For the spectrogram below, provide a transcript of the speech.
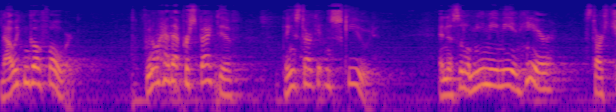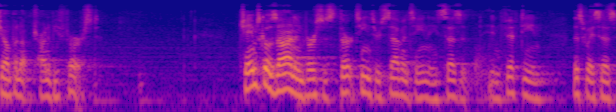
now we can go forward. If we don't have that perspective, things start getting skewed. And this little me, me, me in here starts jumping up, trying to be first. James goes on in verses 13 through 17, and he says it in 15 this way. It says,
